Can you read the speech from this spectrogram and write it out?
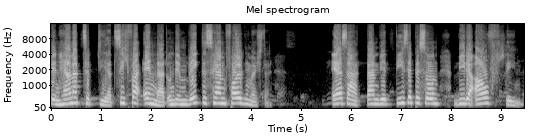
den Herrn akzeptiert, sich verändert und dem Weg des Herrn folgen möchte, er sagt, dann wird diese Person wieder aufstehen,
